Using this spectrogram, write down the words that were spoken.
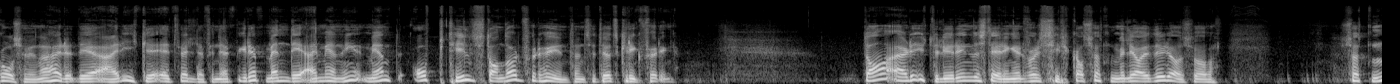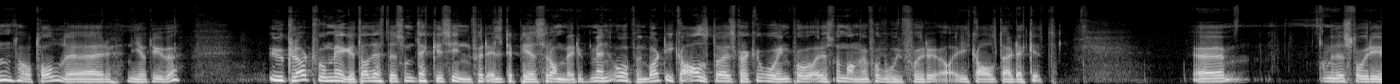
gåsehudene her. Det er ikke et veldefinert begrep, men det er mening, ment opp til standard for høyintensitets krigføring. Da er det ytterligere investeringer for ca. 17 milliarder, altså 17 og 12, det er 29. Uklart hvor meget av dette som dekkes innenfor LTPs rammer, men åpenbart ikke alt. og Jeg skal ikke gå inn på resonnementet for hvorfor ikke alt er dekket. Uh, men det står i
